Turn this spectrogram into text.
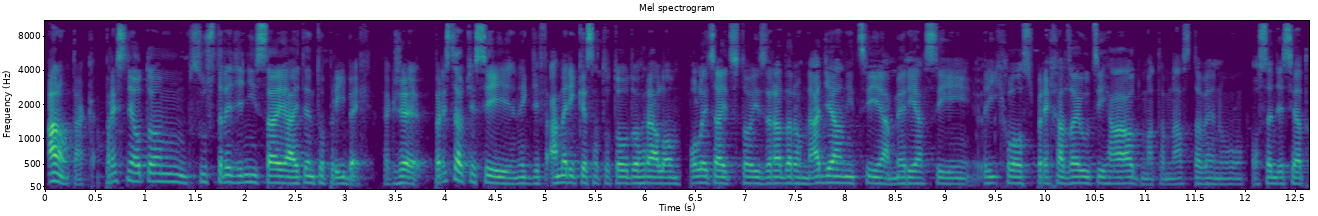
Áno, tak presne o tom sústredení sa je aj tento príbeh. Takže predstavte si, niekde v Amerike sa toto odohralo, policajt stojí s radarom na diálnici a meria si rýchlosť prechádzajúcich aut, má tam nastavenú 80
